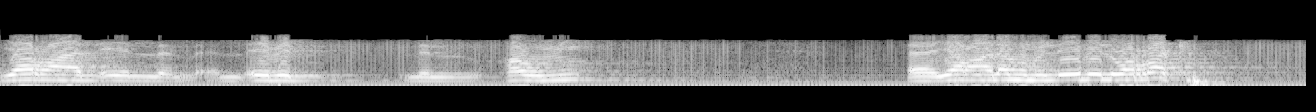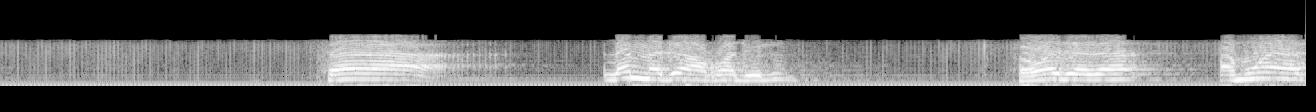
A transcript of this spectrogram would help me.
يرعى الإبل للقوم. آه، يرعى لهم الإبل والركب. فلما جاء الرجل فوجد أموال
